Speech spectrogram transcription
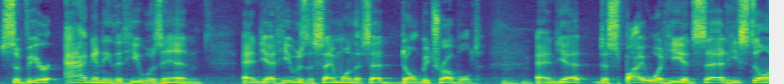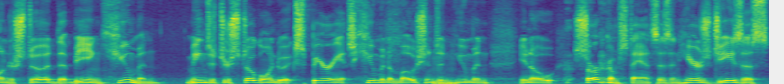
severe agony that he was in. And yet he was the same one that said, Don't be troubled. Mm-hmm. And yet, despite what he had said, he still understood that being human means that you're still going to experience human emotions mm-hmm. and human, you know, circumstances. And here's Jesus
